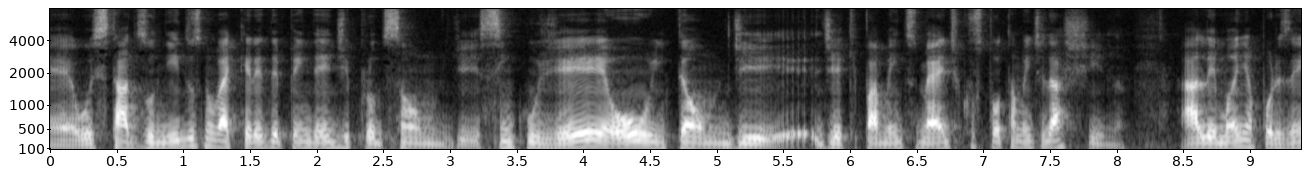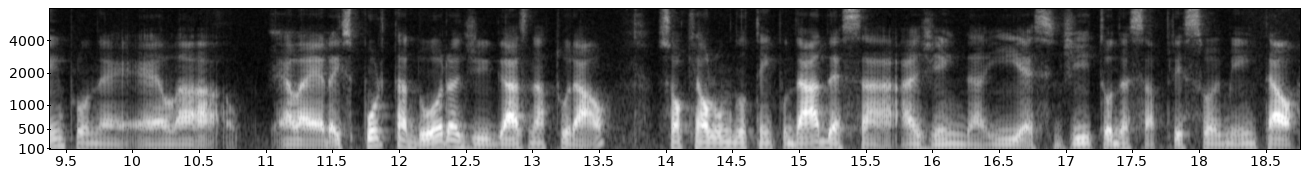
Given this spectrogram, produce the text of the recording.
é, os Estados Unidos não vai querer depender de produção de 5G ou então de, de equipamentos médicos totalmente da China. A Alemanha, por exemplo, né, ela, ela era exportadora de gás natural, só que ao longo do tempo, dada essa agenda ISD, toda essa pressão ambiental,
